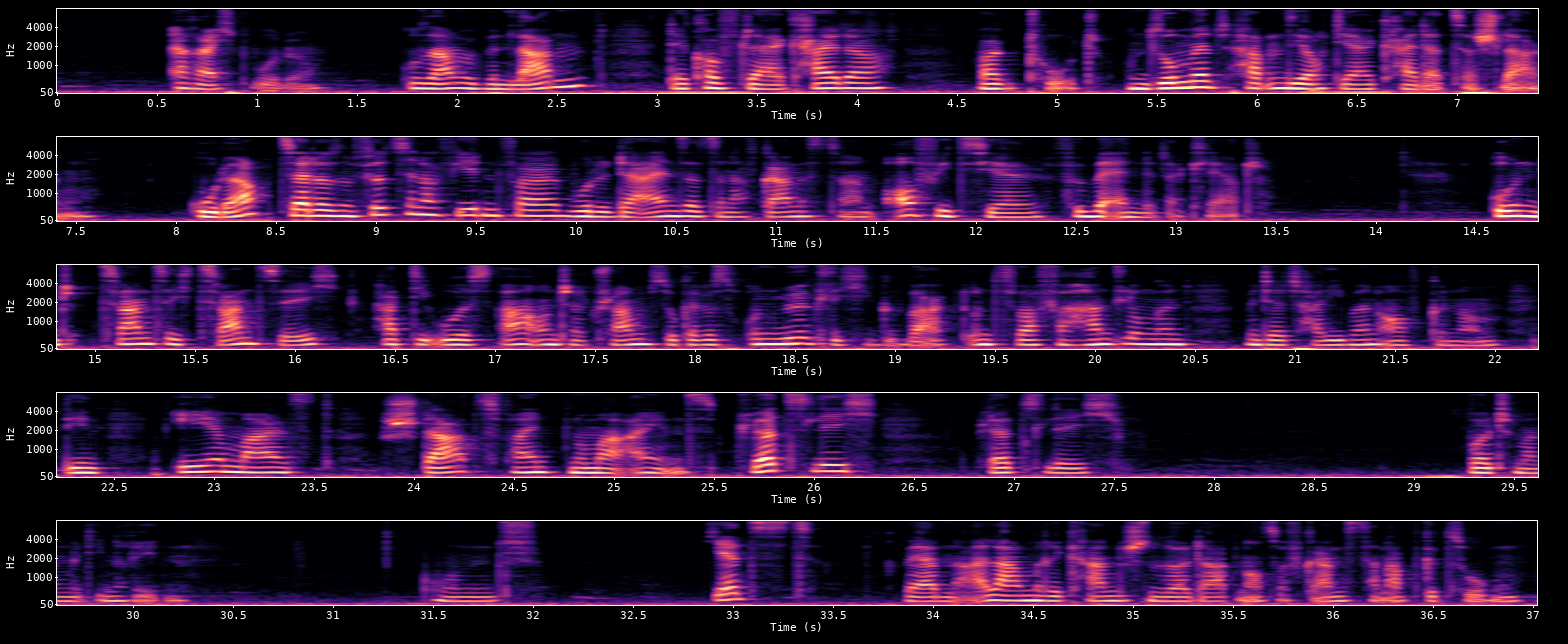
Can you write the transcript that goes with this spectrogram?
erreicht wurde. Osama bin Laden, der Kopf der Al-Qaida, war tot und somit hatten sie auch die Al-Qaida zerschlagen. Oder 2014 auf jeden Fall wurde der Einsatz in Afghanistan offiziell für beendet erklärt. Und 2020 hat die USA unter Trump sogar das Unmögliche gewagt, und zwar Verhandlungen mit der Taliban aufgenommen, den ehemals Staatsfeind Nummer 1. Plötzlich, plötzlich wollte man mit ihnen reden. Und jetzt werden alle amerikanischen Soldaten aus Afghanistan abgezogen.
